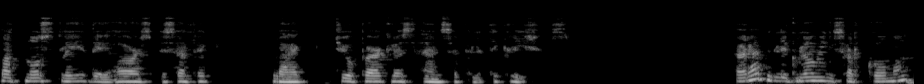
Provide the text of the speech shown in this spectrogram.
but mostly they are specific like tuberculous and syphilitic lesions. A rapidly growing sarcoma,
